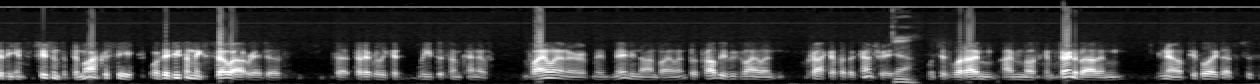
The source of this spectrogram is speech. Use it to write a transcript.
to the institutions of democracy, or they do something so outrageous that, that it really could lead to some kind of violent or may- maybe nonviolent, but probably be violent crack up of the country, Yeah. which is what I'm I'm most concerned about. And you know, people are like that's just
